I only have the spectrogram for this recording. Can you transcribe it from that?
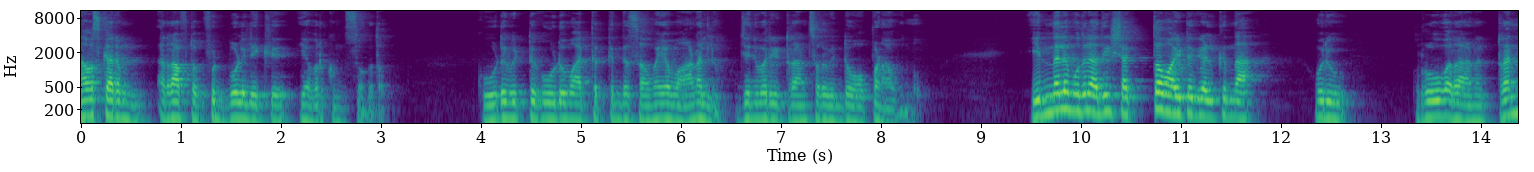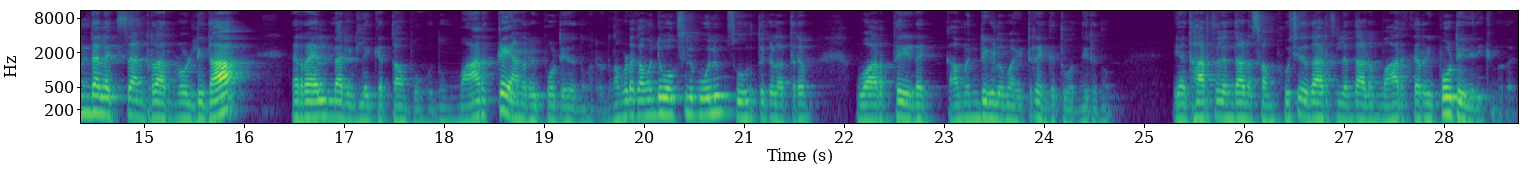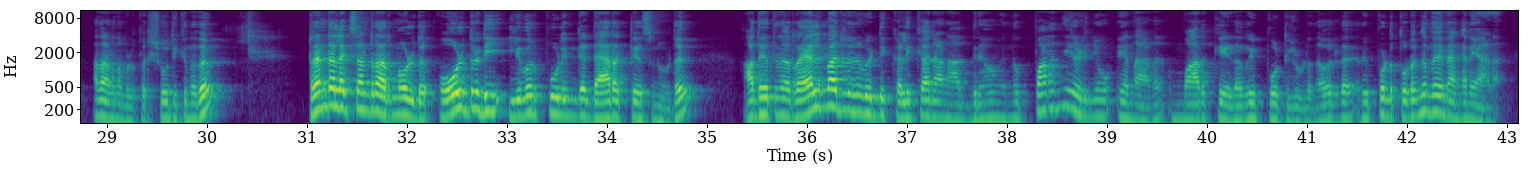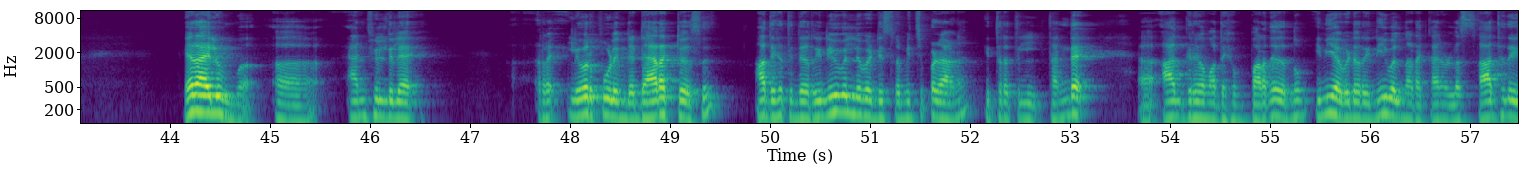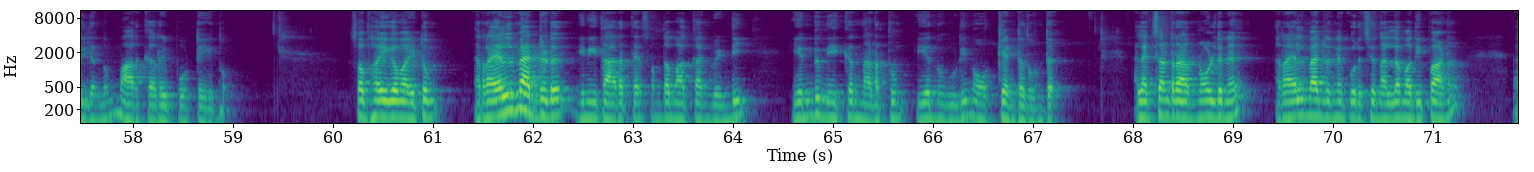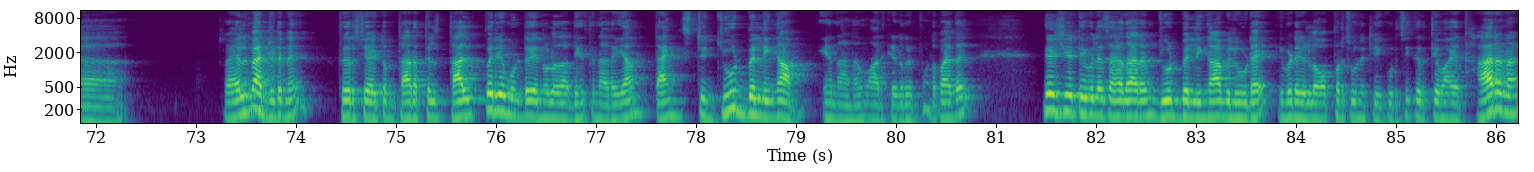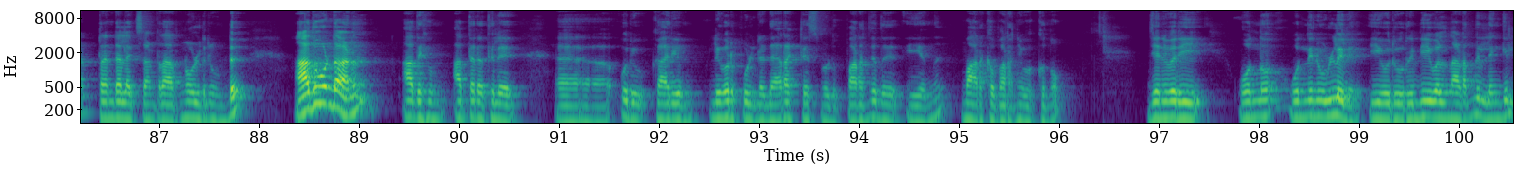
നമസ്കാരം. Raft of ഫുട്ബോളിലേക്ക് എവർക്കും സ്വാഗതം. കൂട് വിട്ട് കൂടുമാറ്റത്തിന്റെ സമയമാണല്ലോ. ജനുവരി ട്രാൻസ്ഫർ വിൻഡോ ഓപ്പൺ ആവുന്നു. ഇന്നലെ മുതൽ അതിശക്തമായിട്ട് കേൾക്കുന്ന ഒരു റൂവറാണ് ട്രെൻഡ് അലക്സാണ്ടർ അർണോൾഡ്. ഇതാ റയൽ മാരിഡിലേക്ക് എത്താൻ പോകുന്നു. മാർക്കയാണ് റിപ്പോർട്ട് ചെയ്തതെന്ന് പറയുന്നത് നമ്മുടെ കമന്റ് ബോക്സിൽ പോലും സുഹൃത്തുക്കൾ അത്തരം വാർത്തയുടെ കമന്റുകളുമായിട്ട് രംഗത്ത് വന്നിരുന്നു. യഥാർത്ഥത്തിൽ എന്താണ് സംഭവിച്ചത്? യഥാർത്ഥത്തിൽ എന്താണ് മാർക്ക റിപ്പോർട്ട് ചെയ്തിരിക്കുന്നത്? അതാണ് നമ്മൾ പരിശോധിക്കുന്നത്. ട്രെൻഡ് അലക്സാണ്ടർ അർണോൾഡ് ഓൾറെഡി ലിവർപൂളിന്റെ ഡയറക്ടേഴ്സിനോട് അദ്ദേഹത്തിന് റയൽ മാഡ്രിഡിന് വേണ്ടി കളിക്കാനാണ് ആഗ്രഹം എന്ന് പറഞ്ഞു കഴിഞ്ഞു എന്നാണ് മാർക്കയുടെ റിപ്പോർട്ടിലുള്ളത്. അവരുടെ റിപ്പോർട്ട് തുടങ്ങുന്നതിന് അങ്ങനെയാണ്. ഏതായാലും ആൻഫീൽഡിലെ ലിവർപൂളിന്റെ ഡയറക്ടേഴ്സ് അദ്ദേഹത്തിന്റെ റിന്യൂവലിന് വേണ്ടി ശ്രമിച്ചപ്പോഴാണ് ഇത്തരത്തിൽ തന്റെ ആഗ്രഹം അദ്ദേഹം പറഞ്ഞതെന്നും ഇനി അവിടെ റിന്യൂവൽ നടക്കാനുള്ള സാധ്യതയില്ലെന്നും മാർക്ക് റിപ്പോർട്ട് ചെയ്യുന്നു. സ്വാഭാവികമായിട്ടും റയൽ മാഡ്രിഡ് ഇനി താരത്തെ സ്വന്തമാക്കാൻ വേണ്ടി എന്ത് നീക്കം നടത്തും എന്നുകൂടി നോക്കേണ്ടതുണ്ട്. അലക്സാണ്ടർ അർണോൾഡിന് റയൽ മാഡ്രിഡിനെ കുറിച്ച് നല്ല മതിപ്പാണ്. റയൽ മാഡ്രിഡിന് തീർച്ചയായിട്ടും താരത്തിൽ താല്പര്യമുണ്ട് എന്നുള്ളത് അദ്ദേഹത്തിന് അറിയാം. താങ്ക്സ് ടു ജൂഡ് ബെല്ലിങ്ങാം എന്നാണ് മാർക്കറ്റ് റിപ്പോർട്ട്. അതായത് ദേശീയ ടീമിലെ സഹതാരം ജൂഡ് ബെല്ലിങ്ങാമിലൂടെ ഇവിടെയുള്ള ഓപ്പർച്യൂണിറ്റിയെക്കുറിച്ച് കൃത്യമായ ധാരണ ട്രെൻഡ് അലക്സാണ്ടർ അർണോൾഡിനുണ്ട് അതുകൊണ്ടാണ് അദ്ദേഹം അത്തരത്തിലെ ഒരു കാര്യം ലിവർപൂളിന്റെ ഡയറക്ടേഴ്സിനോട് പറഞ്ഞത് എന്ന് മാർക്ക് പറഞ്ഞു വെക്കുന്നു. ജനുവരി ഒന്ന് ഒന്നിനുള്ളിൽ ഈ ഒരു റിന്യൂവൽ നടന്നില്ലെങ്കിൽ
